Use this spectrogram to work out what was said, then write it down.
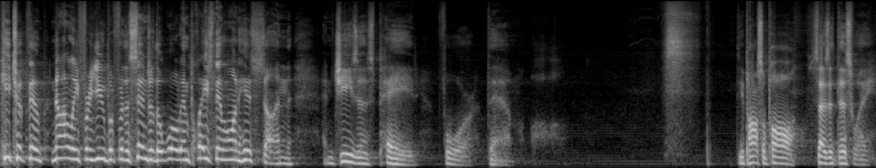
He took them not only for you, but for the sins of the world and placed them on his son. And Jesus paid for them all. The Apostle Paul says it this way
